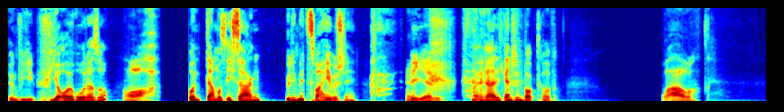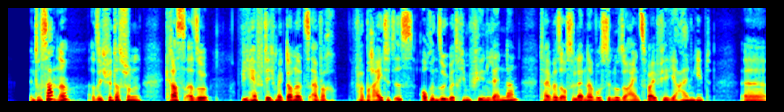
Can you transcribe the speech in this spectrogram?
irgendwie 4 Euro oder so. Oh, Und da muss ich sagen, würde ich mir zwei bestellen. Bin ich ehrlich. Weil da hatte ich ganz schön Bock drauf. Wow. Interessant, ne? Also ich finde das schon krass, also wie heftig McDonald's einfach verbreitet ist, auch in so übertrieben vielen Ländern, teilweise auch so Länder, wo es denn nur so ein, zwei Filialen gibt, äh,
